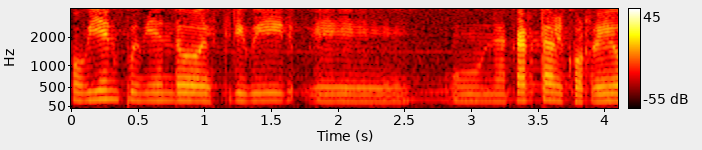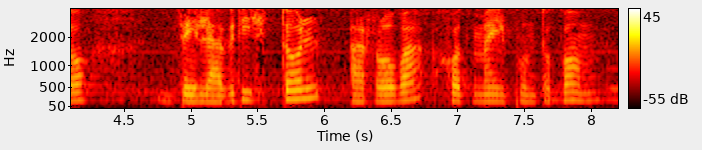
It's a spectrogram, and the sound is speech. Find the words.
o bien pudiendo escribir eh, una carta al correo de la bristol hotmail.com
